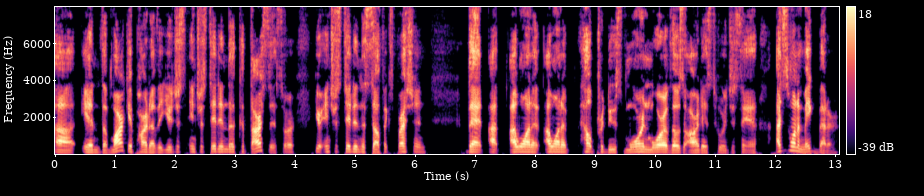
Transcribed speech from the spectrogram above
uh, in the market part of it you're just interested in the catharsis or you're interested in the self-expression that i want to i want to help produce more and more of those artists who are just saying i just want to make better.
